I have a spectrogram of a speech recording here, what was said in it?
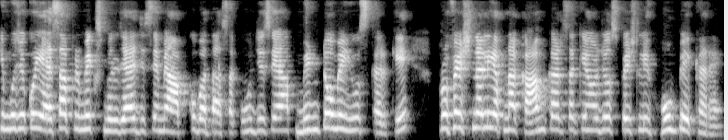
कि मुझे कोई ऐसा प्रीमिक्स मिल जाए जिसे मैं आपको बता सकूँ, जिसे आप मिनटों में यूज़ करके प्रोफेशनली अपना काम कर सकें और जो स्पेशली होम बेकर है,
